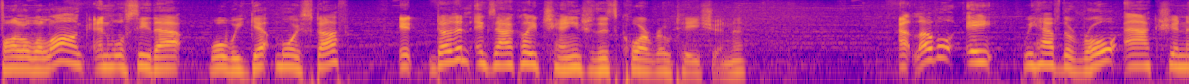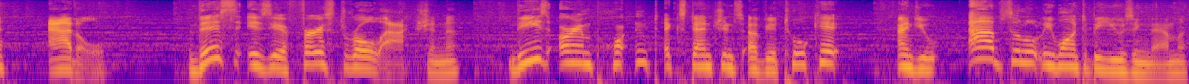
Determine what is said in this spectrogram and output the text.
Follow along and we'll see that, while we get more stuff, it doesn't exactly change this core rotation. At level 8, we have the role action Addle. This is your first role action. These are important extensions of your toolkit, and you absolutely want to be using them.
